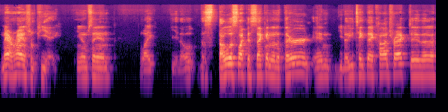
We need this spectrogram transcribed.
Matt Ryan's from PA. You know what I'm saying? Like, you know, throw us like a second and a third, and you know, you take that contract, and uh,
